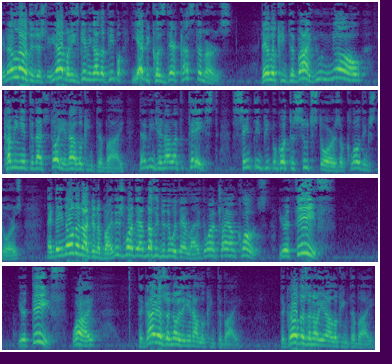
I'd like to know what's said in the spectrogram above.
You're not allowed to just, yeah, but he's giving other people. Yeah, because they're customers. They're looking to buy. You know, coming into that store, you're not looking to buy. That means you're not allowed to taste. Same thing, people go to suit stores or clothing stores, and they know they're not going to buy. This one, they have nothing to do with their life. They want to try on clothes. You're a thief. You're a thief. Why? The guy doesn't know that you're not looking to buy. The girl doesn't know you're not looking to buy.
